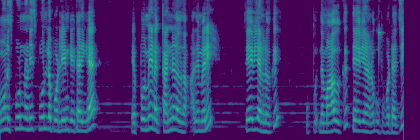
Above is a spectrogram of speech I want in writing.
மூணு ஸ்பூன் ஒன்றி ஸ்பூனில் போடலையேன்னு கேட்காதீங்க. எப்போவுமே எனக்கு கண்ணளவு தான். அதே மாதிரி தேவையான அளவுக்கு உப்பு இந்த மாவுக்கு தேவையான அளவுக்கு உப்பு போட்டாச்சு.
